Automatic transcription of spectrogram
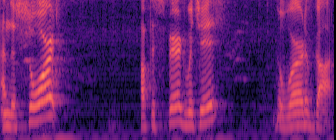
and the sword of the Spirit, which is the Word of God.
